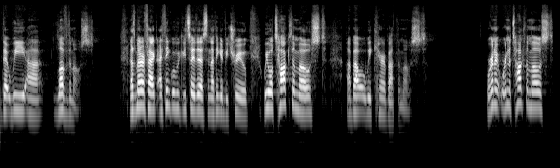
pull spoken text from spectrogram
that we uh, love the most. As a matter of fact, I think we could say this, and I think it'd be true. We will talk the most about what we care about the most. We're going we're going to talk the most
